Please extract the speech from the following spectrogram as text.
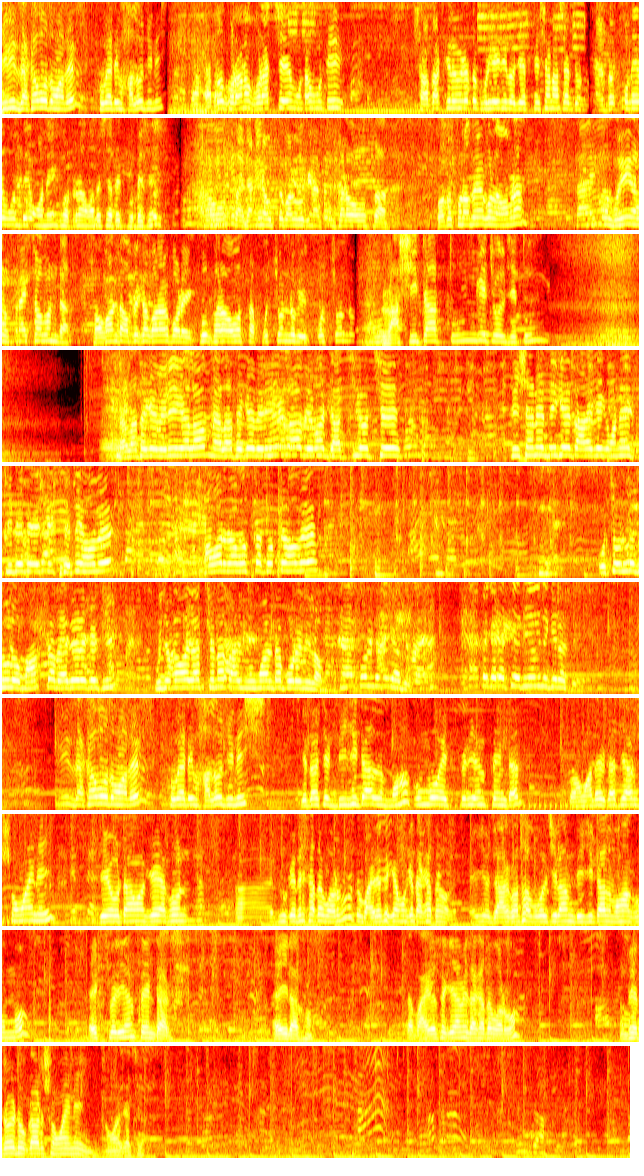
জিনিস দেখাবো তোমাদের। খুব একটি ভালো জিনিস। এত ঘোরানো ঘোরাচ্ছে মোটামুটি সাত আট কিলোমিটার তো ঘুরিয়ে দিল যে স্টেশন আসার জন্য। এতক্ষণের মধ্যে অনেক ঘটনা আমাদের সাথে ঘটেছে। খারাপ অবস্থা জানি না উঠতে পারব কিনা খুব খারাপ অবস্থা। কতক্ষণ অপেক্ষা করলাম আমরা? প্রায় হয়ে গেল প্রায় ছ ঘণ্টা। ছ ঘণ্টা অপেক্ষা করার পরে খুব খারাপ অবস্থা প্রচণ্ড ভিড় প্রচণ্ড রাশিটা তুঙ্গে চলছে তুঙ্গে মেলা থেকে বেরিয়ে গেলাম মেলা থেকে বেরিয়ে গেলাম। এবার যাচ্ছি হচ্ছে স্টেশনের দিকে তার আগে অনেক খিদে পেয়েছে খেতে হবে খাওয়ার ব্যবস্থা করতে হবে। প্রচণ্ড ধুলো মাস্কটা ব্যাগে রেখেছি খুঁজে পাওয়া যাচ্ছে না তাই রুমালটা পরে নিলাম। দেখাবো তোমাদের খুব একটি ভালো জিনিস যেটা হচ্ছে ডিজিটাল মহাকুম্ভ এক্সপিরিয়েন্স সেন্টার তো আমাদের কাছে আর সময় নেই যে ওটা আমাকে এখন ঢুকে দেখাতে পারব তো বাইরে থেকে আমাকে দেখাতে হবে। এই যে যার কথা বলছিলাম ডিজিটাল মহাকুম্ভ এক্সপিরিয়েন্স সেন্টার এই দেখো তা বাইরে থেকে আমি দেখাতে পারব। ভেতরে ঢোকার সময় নেই আমার কাছে।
